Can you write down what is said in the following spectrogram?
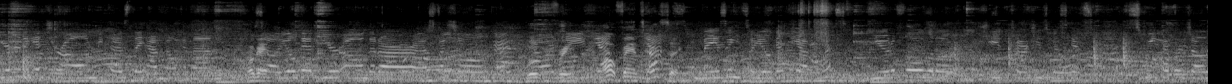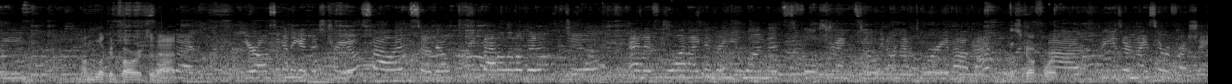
You're gonna get your own because they have milk in them. Okay. So you'll get your own that are uh, special Gluten-free? allergy. Oh, fantastic. Yeah, amazing. So you'll get the other ones. Beautiful little cheese cheddar cheese biscuits, sweet pepper jelly, I'm looking forward to so that. good. You're also going to get this trio salad, so they'll clean that a little bit too. And if you want, I can bring you one that's full strength, so we don't have to worry about that. Let's go for it. Uh, these are nice and refreshing.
